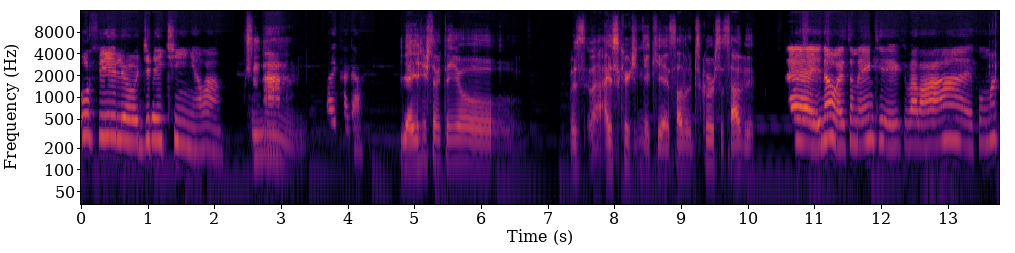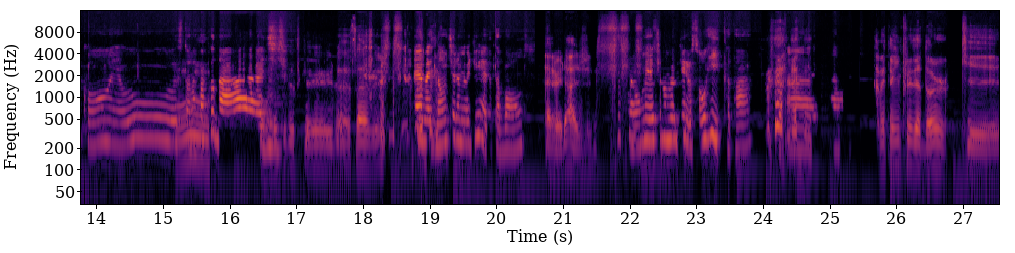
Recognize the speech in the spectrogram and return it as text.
O filho direitinha lá, Sim. Ah. vai cagar. E aí a gente também tem o... os- a esquerdinha, que é só no discurso, sabe? É, e não, é também que, que vai lá, ah, é com maconha, uh, estou na Uh. faculdade. Como da esquerda, sabe? É, mas não tira meu dinheiro, tá bom? É verdade. Não mexa no meu dinheiro, eu sou rica, tá? Ah, Também tem um empreendedor que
